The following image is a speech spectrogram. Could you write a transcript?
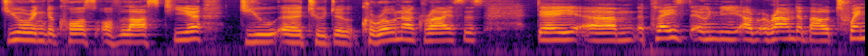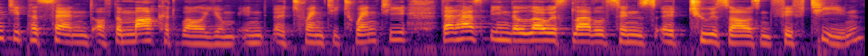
during the course of last year due uh, to the corona crisis they um, placed only around about 20% of the market volume in uh, 2020. That has been the lowest level since uh, 2015.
